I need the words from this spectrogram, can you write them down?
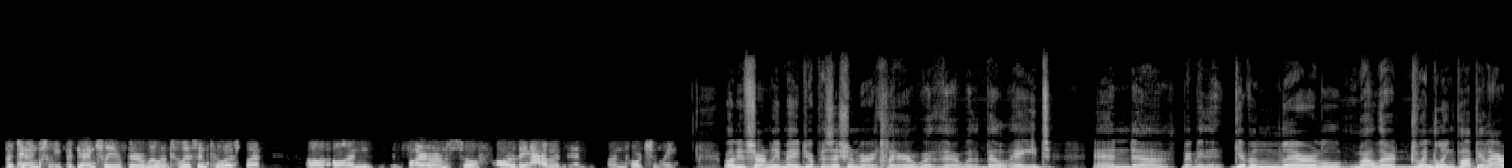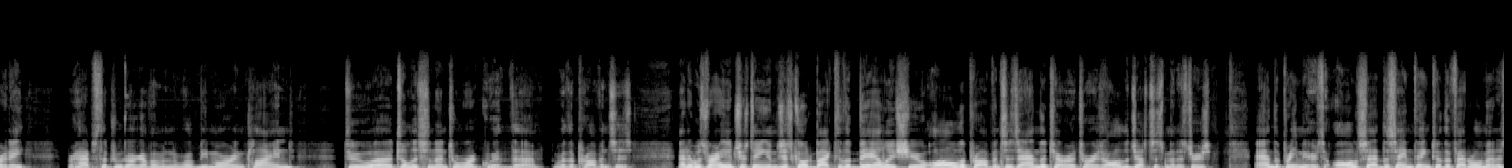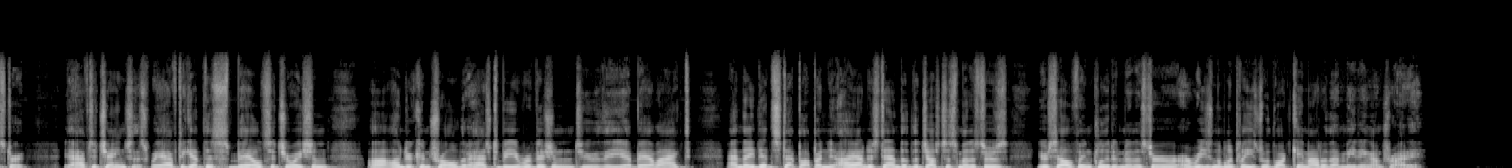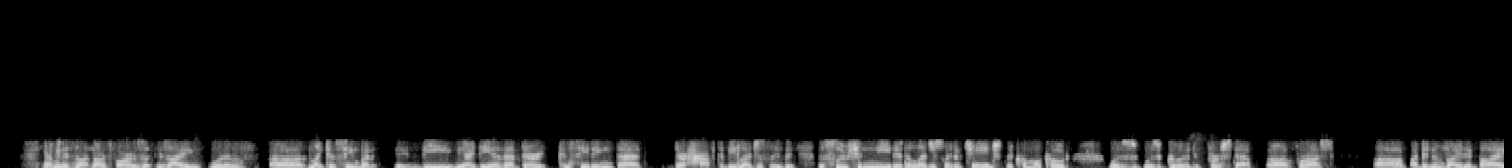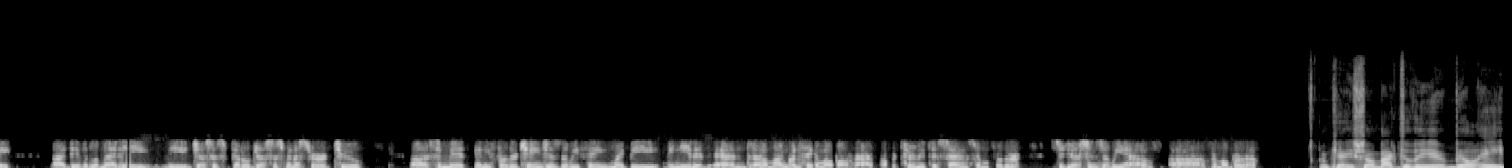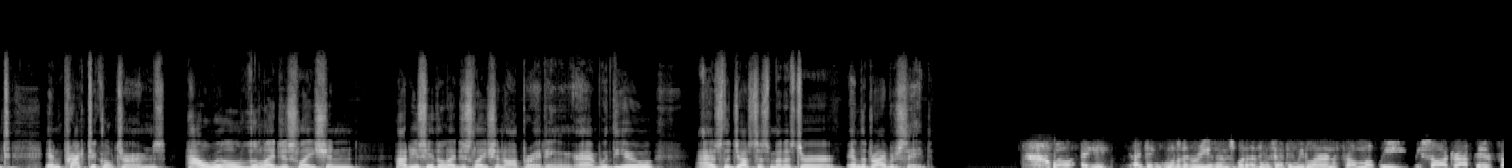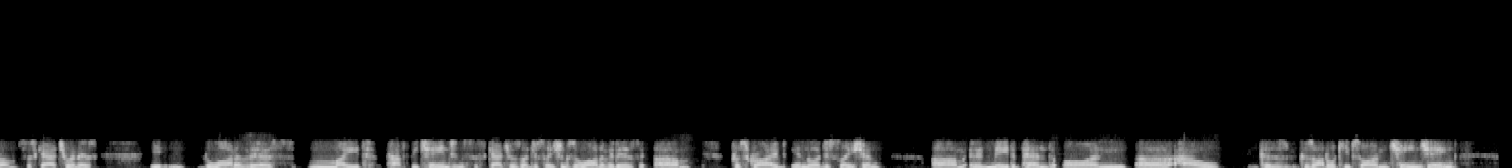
Potentially, potentially, if they're willing to listen to us, but uh, on firearms so far they haven't been, unfortunately. Well, you've certainly made your position very clear with uh, with Bill Eight. And uh, maybe given their well their dwindling popularity, perhaps the Trudeau government will be more inclined to uh, to listen and to work with uh, with the provinces. And it was very interesting. And just go back to the bail issue, all the provinces and the territories, all the justice ministers and the premiers all said the same thing to the federal minister. You have to change this. We have to get this bail situation uh, under control. There has to be a revision to the uh, Bail Act. And they did step up. And I understand that the justice ministers, yourself included, Minister, are reasonably pleased with what came out of that meeting on Friday. Yeah, I mean, it's not, not as far as, as I would have uh, liked to have seen, but the, the idea that they're conceding that there have to be legislative, the, the solution needed a legislative change to the criminal code was, was a good first step uh, for us. Uh, I've been invited by uh, David Lametti, the Justice, federal justice minister, to uh, submit any further changes that we think might be, be needed. And um, I'm going to take him up on that opportunity to send some further suggestions that we have uh, from Alberta. Okay, so back to the uh, Bill 8. In practical terms, how will the legislation, how do you see the legislation operating uh, with you as the Justice Minister in the driver's seat? I, think one of the reasons, one of the things I think we learned from what we, we saw drafted from Saskatchewan is it, a lot of this might have to be changed in Saskatchewan's legislation because a lot of it is um, prescribed in the legislation. Um, and it may depend on uh, how because Ottawa keeps on changing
